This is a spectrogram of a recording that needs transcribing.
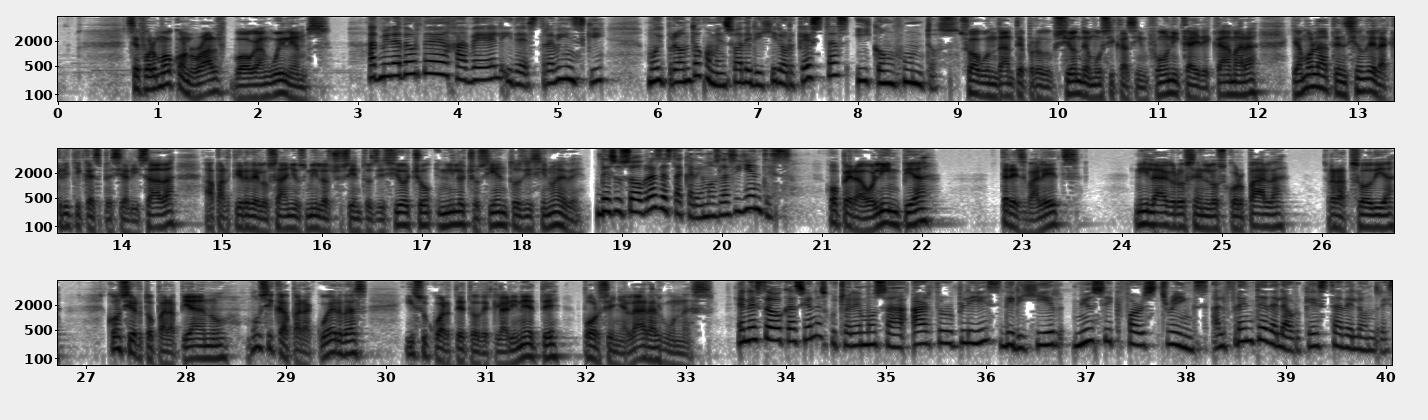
Se formó con Ralph Vaughan Williams. Admirador de Ravel y de Stravinsky, muy pronto comenzó a dirigir orquestas y conjuntos. Su abundante producción de música sinfónica y de cámara llamó la atención de la crítica especializada a partir de los años 1818 y 1819. De sus obras destacaremos las siguientes. Ópera Olimpia, tres ballets, Milagros en los Corpala, Rapsodia, concierto para piano, música para cuerdas y su cuarteto de clarinete, por señalar algunas. En esta ocasión escucharemos a Arthur Bliss dirigir Music for Strings al frente de la Orquesta de Londres.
